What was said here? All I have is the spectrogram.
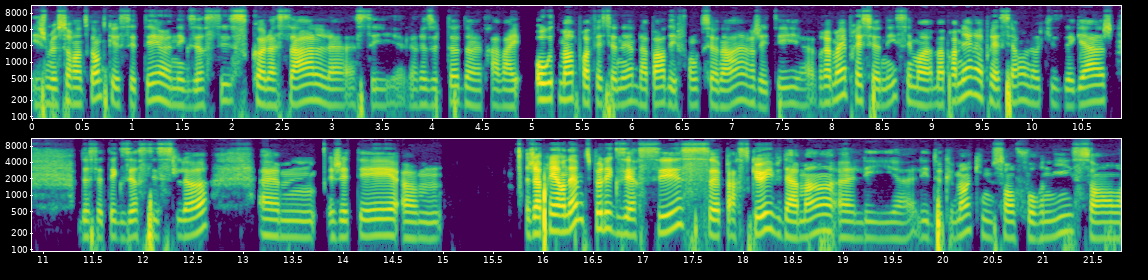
et je me suis rendu compte que c'était un exercice colossal. Euh, C'est le résultat d'un travail hautement professionnel de la part des fonctionnaires. J'ai été euh, vraiment impressionnée. C'est ma, première impression là, qui se dégage de cet exercice-là. J'étais J'appréhendais un petit peu l'exercice euh, parce que, évidemment, euh, les, euh, les documents qui nous sont fournis sont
